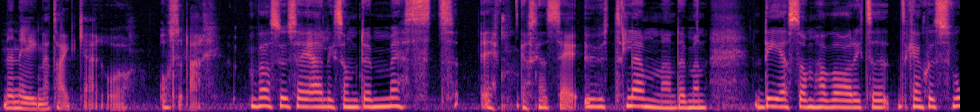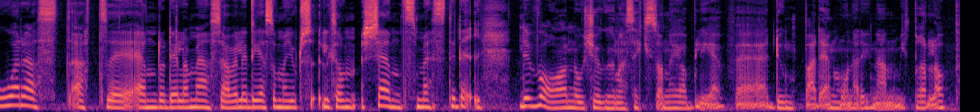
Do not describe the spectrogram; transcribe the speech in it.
mina egna tankar och, och sådär. Vad skulle du säga är liksom det mest, eh, jag ska inte säga utlämnande, men det som har varit kanske svårast att eh, ändå dela med sig av, eller det som har gjort, liksom, känts mest i dig? Det var nog 2016 när jag blev eh, dumpad en månad innan mitt bröllop.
